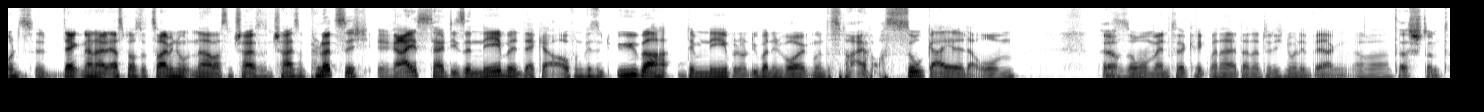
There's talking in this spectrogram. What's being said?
und äh, denken dann halt erstmal so zwei Minuten, na, was ein Scheiß, was ein Scheiß. Und plötzlich reißt halt diese Nebeldecke auf und wir sind über dem Nebel und über den Wolken und das war einfach so geil da oben. Also ja. so Momente kriegt man halt dann natürlich nur in den Bergen, aber. Das stimmt.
